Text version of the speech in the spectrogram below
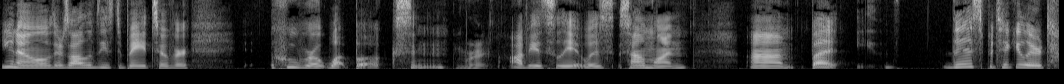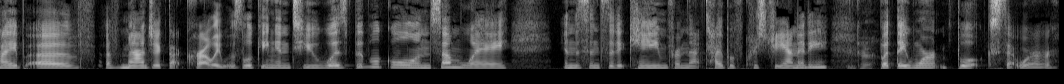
you know, there's all of these debates over who wrote what books and Right. obviously it was someone. Um but this particular type of of magic that Crowley was looking into was biblical in some way in the sense that it came from that type of Christianity, Okay. but they weren't books that were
